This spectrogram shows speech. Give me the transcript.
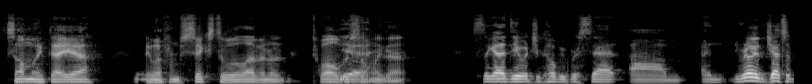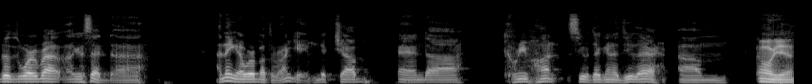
Something like that, yeah. They went from six to 11 or 12 or something like that. So they got to deal with Jacoby Brissett. Um, and really, the Jets have to worry about. Like I said, uh, I think I worry about the run game. Nick Chubb and uh, Kareem Hunt. See what they're going to do there. Um, Oh, yeah.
